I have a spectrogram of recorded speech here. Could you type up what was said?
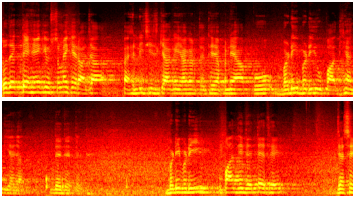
तो देखते हैं कि उस समय के राजा पहली चीज़ क्या किया करते थे, अपने आप को बड़ी बड़ी उपाधियाँ दिया जा, दे देते थे। बड़ी बड़ी उपाधि देते थे, जैसे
